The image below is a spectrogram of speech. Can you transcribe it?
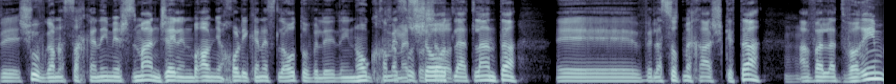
ושוב, גם לשחקנים יש זמן, ג'יילן בראון יכול להיכנס לאוטו ולנהוג 15 15 שעות שעות. לאטלנטה אה, ולעשות מחאה שקטה. מהמם. אבל הדברים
